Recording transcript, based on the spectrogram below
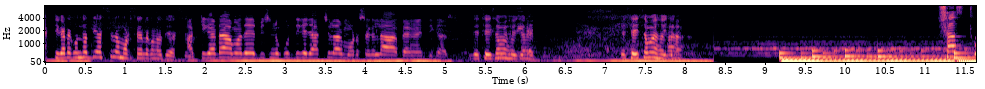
আর্টিকাটা কোন ধার দিয়ে আসছিল? মোটরসাইকেলটা কোন দিয়ে আসছিল? আর্টিকাটা আমাদের বিষ্ণুপুর দিকে যাচ্ছিল আর মোটরসাইকেলটা ব্যাঙাইয়ের দিকে আসছিল। যে সেই সময় হয়েছে না যে সেই সময় হয়েছে না স্বাস্থ্যসেবার স্বাস্থ্য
